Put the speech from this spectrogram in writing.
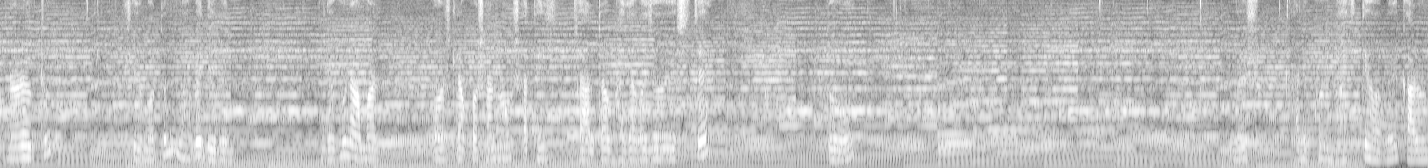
আপনারাও একটু সেই মতন ভাবে দেবেন। দেখুন আমার মশলা কষানোর সাথে চালটাও ভাজা ভাজা হয়ে এসেছে। তো বেশ খানিকক্ষণ ভাজতে হবে, কারণ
